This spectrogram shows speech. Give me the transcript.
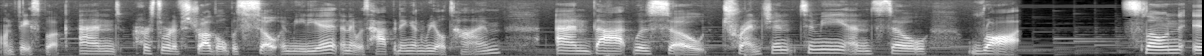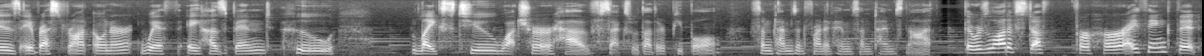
on Facebook. And her sort of struggle was so immediate and it was happening in real time. And that was so trenchant to me and so raw. Sloan is a restaurant owner with a husband who likes to watch her have sex with other people, sometimes in front of him, sometimes not. There was a lot of stuff for her, I think, that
